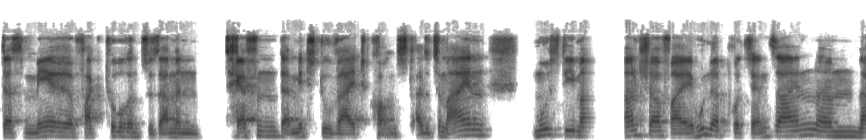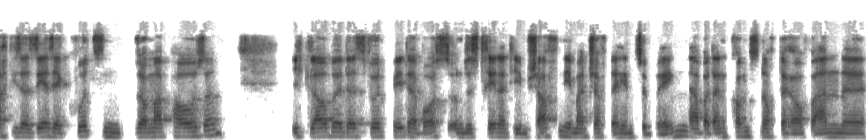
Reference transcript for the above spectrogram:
dass mehrere Faktoren zusammentreffen, damit du weit kommst. Also zum einen muss die Mannschaft bei 100 Prozent sein ähm, nach dieser sehr, sehr kurzen Sommerpause. Ich glaube, das wird Peter Boss und das Trainerteam schaffen, die Mannschaft dahin zu bringen. Aber dann kommt es noch darauf an, äh,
